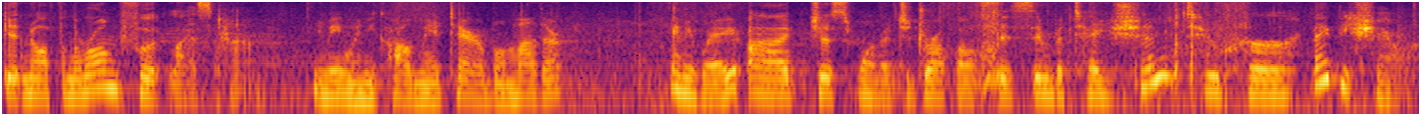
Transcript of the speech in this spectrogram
getting off on the wrong foot last time. You mean when you called me a terrible mother? Anyway, I just wanted to drop off this invitation to her baby shower.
